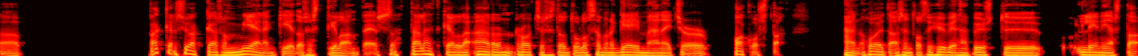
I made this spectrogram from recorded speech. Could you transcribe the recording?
Uh, Packers hyökkäys on mielenkiintoisessa tilanteessa. Tällä hetkellä Aaron Rodgersista on tullut semmoinen game manager pakosta. Hän hoitaa sen tosi hyvin, hän pystyy linjasta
